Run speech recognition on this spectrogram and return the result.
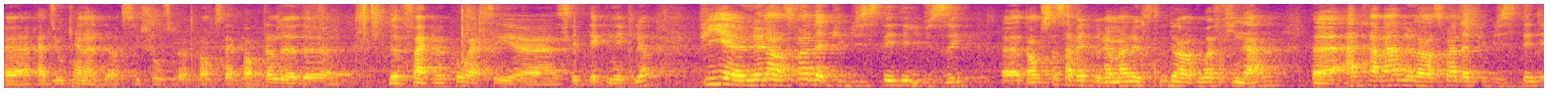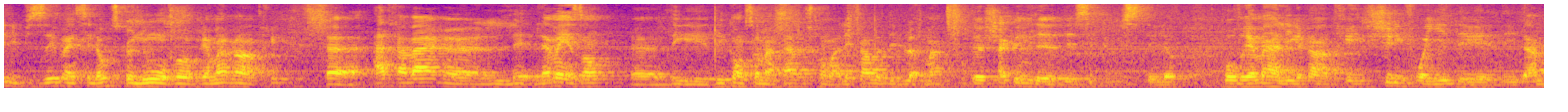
Radio-Canada, ces choses-là. Donc c'est important de, faire recours à ces techniques-là. Puis le lancement de la publicité télévisée. Donc ça, ça va être vraiment le coup d'envoi final. à travers le lancement de la publicité télévisée, ben, c'est là où que nous, on va vraiment rentrer à travers la maison des, consommateurs, puisqu'on va aller faire le développement de chacune de, ces publicités-là pour vraiment aller rentrer chez les foyers des dames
